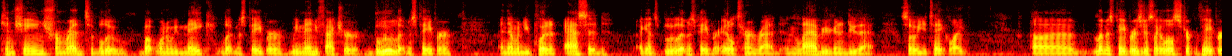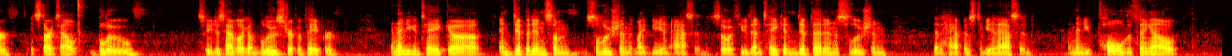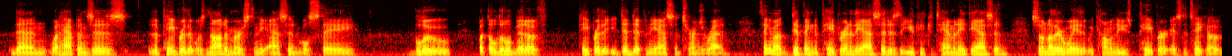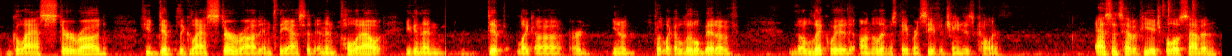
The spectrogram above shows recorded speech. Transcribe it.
can change from red to blue. But when we make litmus paper, we manufacture blue litmus paper. And then when you put an acid against blue litmus paper, it'll turn red. In the lab, you're going to do that. So you take like uh, litmus paper is just like a little strip of paper. It starts out blue. So you just have like a blue strip of paper. And then you can take uh, and dip it in some solution that might be an acid. So if you then take and dip that in a solution that happens to be an acid, and then you pull the thing out, then what happens is the paper that was not immersed in the acid will stay blue, but the little bit of paper that you did dip in the acid turns red. The thing about dipping the paper into the acid is that you can contaminate the acid. So another way that we commonly use paper is to take a glass stir rod. If you dip the glass stir rod into the acid and then pull it out, you can then dip like a or you know put like a little bit of the liquid on the litmus paper and see if it changes color. Acids have a ph below seven.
